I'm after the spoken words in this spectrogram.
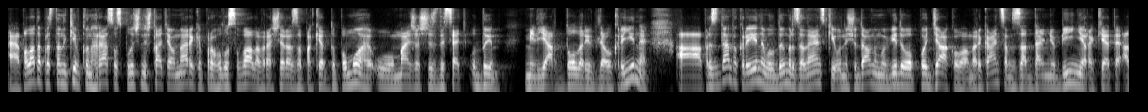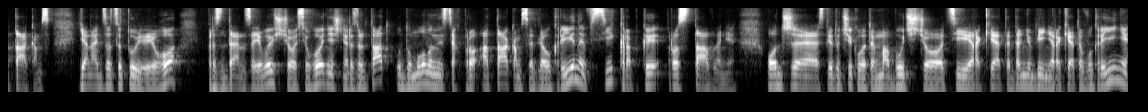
Е, Палата представників Конгресу Сполучених Штатів Америки проголосувала врешті раз за пакет допомоги у майже 61 мільярд доларів для України. А президент України Володимир Зеленський у нещодавньому відео подякував американцям за дальньобійні ракети Атакамс. Я навіть зацитую його. Президент заявив, що сьогоднішній результат у домовленостях про атакамси для України всі крапки розставлені. Отже, слід очікувати, мабуть, що ці ракети, дальньобійні ракети в Україні.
